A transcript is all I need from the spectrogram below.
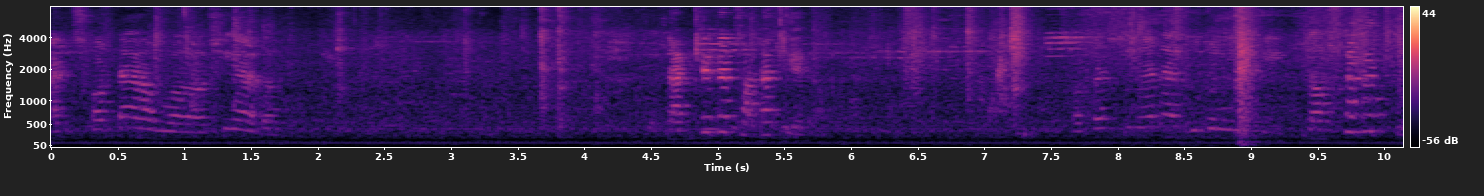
আর ছটা ছটা দিয়ে দাও? ছটা সিঙ্গারা দুটো নিমকি দশ টাকা তো?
